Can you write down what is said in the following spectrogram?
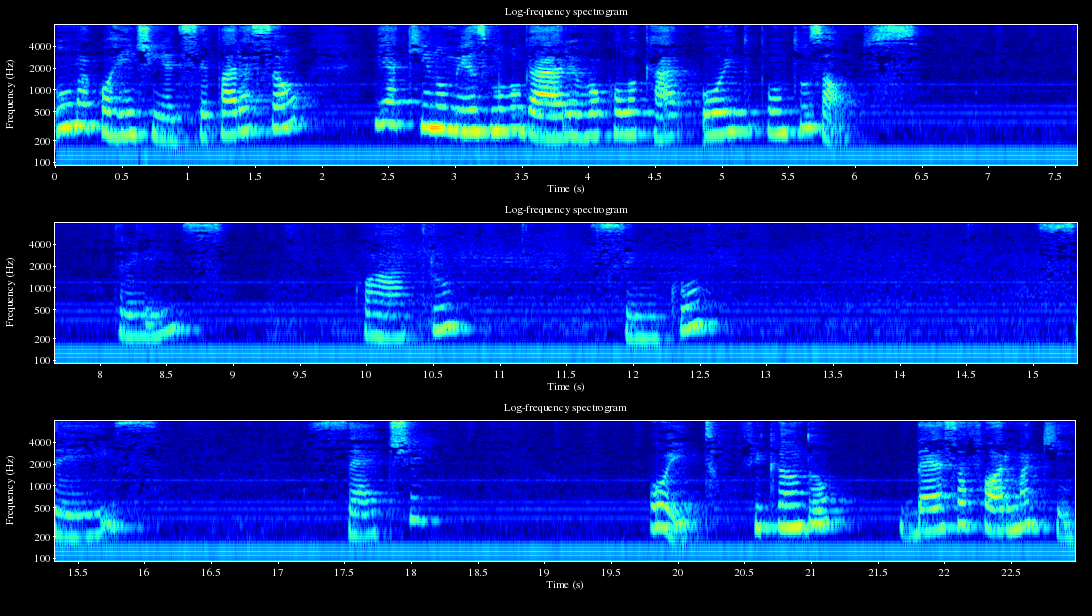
uma correntinha de separação e aqui no mesmo lugar eu vou colocar oito pontos altos. Três, quatro, cinco, seis, sete, oito, ficando dessa forma aqui.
